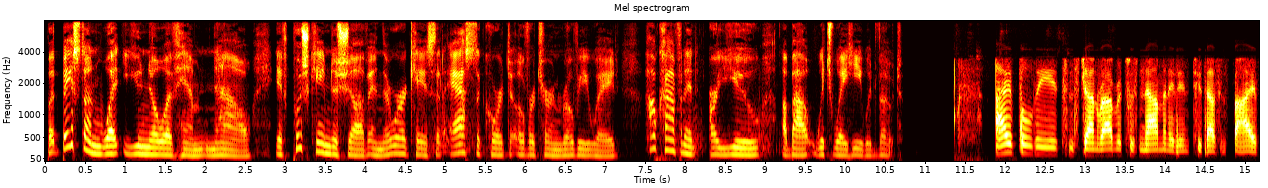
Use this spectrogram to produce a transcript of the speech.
But based on what you know of him now, if push came to shove and there were a case that asked the court to overturn Roe v. Wade, how confident are you about which way he would vote? I believe, since John Roberts was nominated in 2005,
